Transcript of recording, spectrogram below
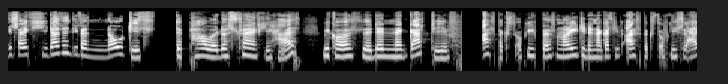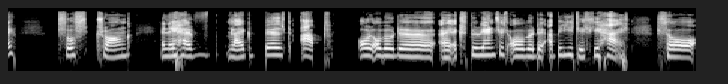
it's like he doesn't even notice the power, the strength he has, because the negative aspects of his personality, the negative aspects of his life, so strong, and they have like built up all over the uh, experiences, all over the abilities he has. So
